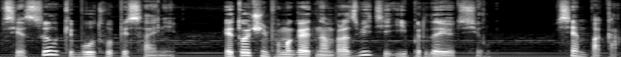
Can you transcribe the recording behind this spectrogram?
Все ссылки будут в описании. Это очень помогает нам в развитии и придает сил. Всем пока.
